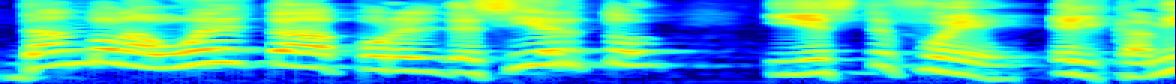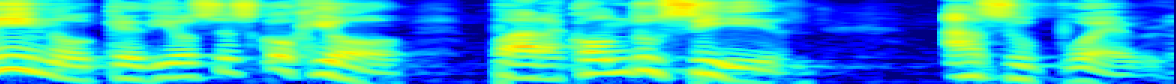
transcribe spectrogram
dando la vuelta por el desierto. Y este fue el camino que Dios escogió para conducir a su pueblo.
